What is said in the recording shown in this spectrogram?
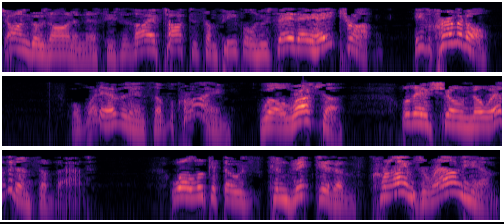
John goes on in this. He says, I have talked to some people who say they hate Trump. He's a criminal. Well, what evidence of a crime? Well, Russia. Well, they have shown no evidence of that. Well, look at those convicted of crimes around him.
